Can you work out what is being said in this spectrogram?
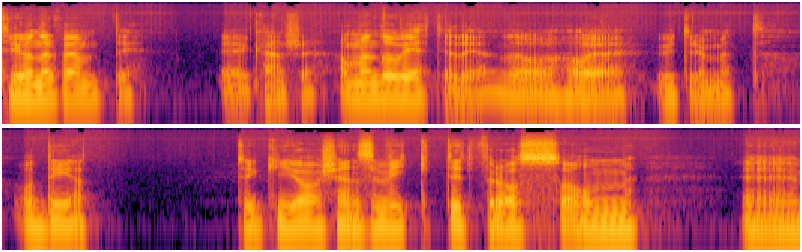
350 eh, kanske. Ja men då vet jag det, då har jag utrymmet. Och det tycker jag känns viktigt för oss som eh,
